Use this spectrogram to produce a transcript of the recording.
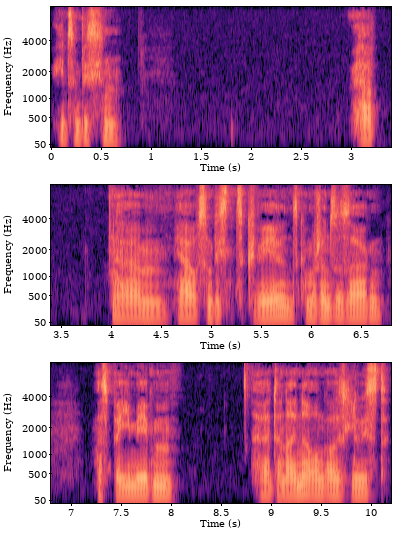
ihn so ein bisschen, ja, ähm, ja, auch so ein bisschen zu quälen, das kann man schon so sagen, was bei ihm eben äh, dann Erinnerung auslöst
